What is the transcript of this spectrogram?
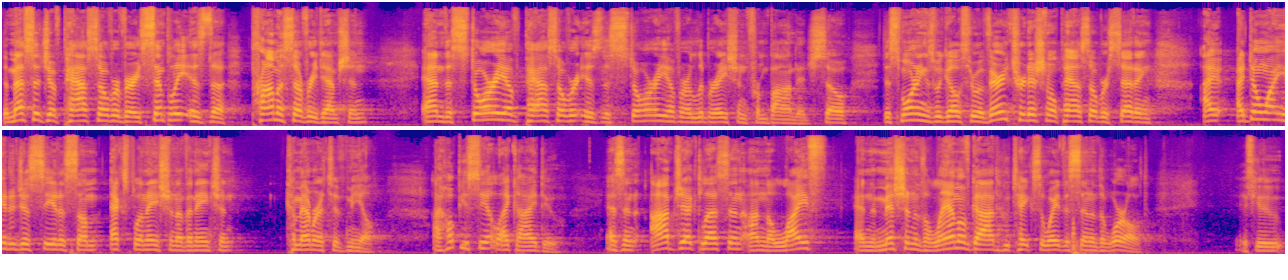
The message of Passover, very simply, is the promise of redemption. And the story of Passover is the story of our liberation from bondage. So this morning, as we go through a very traditional Passover setting, I, I don't want you to just see it as some explanation of an ancient commemorative meal. I hope you see it like I do, as an object lesson on the life and the mission of the Lamb of God who takes away the sin of the world. If you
